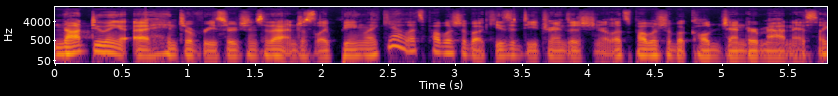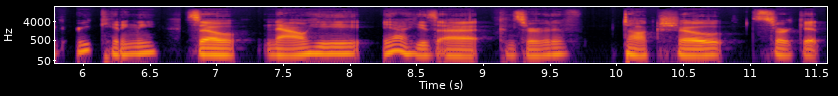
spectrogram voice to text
not doing a hint of research into that and just like being like, yeah, let's publish a book. He's a detransitioner. Let's publish a book called Gender Madness. Like, are you kidding me? So now he, yeah, he's a conservative talk show circuit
